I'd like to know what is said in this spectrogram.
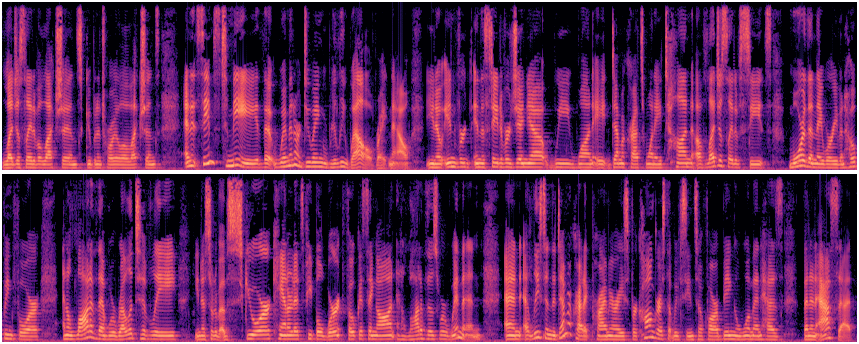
legislative elections, gubernatorial elections, and it seems to me that women are doing really well right now. You know, in in the state of Virginia, we won a Democrats won a ton of legislative seats, more than they were even hoping for, and a lot of them were relatively, you know, sort of obscure candidates people weren't focusing on, and a lot of those were women. And at least in the Democratic primaries for Congress that we've seen so far, being a woman has been an asset.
